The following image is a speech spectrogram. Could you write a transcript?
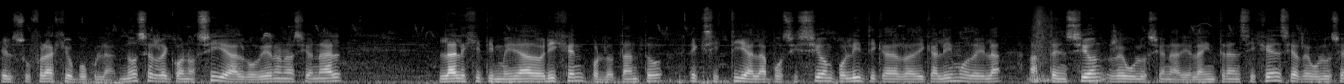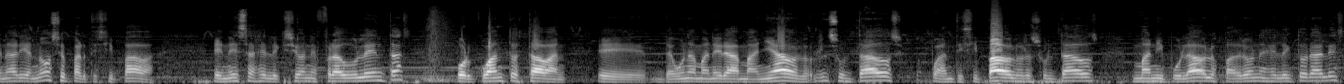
el sufragio popular. No se reconocía al gobierno nacional la legitimidad de origen, por lo tanto existía la posición política del radicalismo de la abstención revolucionaria. La intransigencia revolucionaria no se participaba en esas elecciones fraudulentas por cuanto estaban eh, de una manera amañados los resultados, anticipados los resultados, manipulados los padrones electorales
